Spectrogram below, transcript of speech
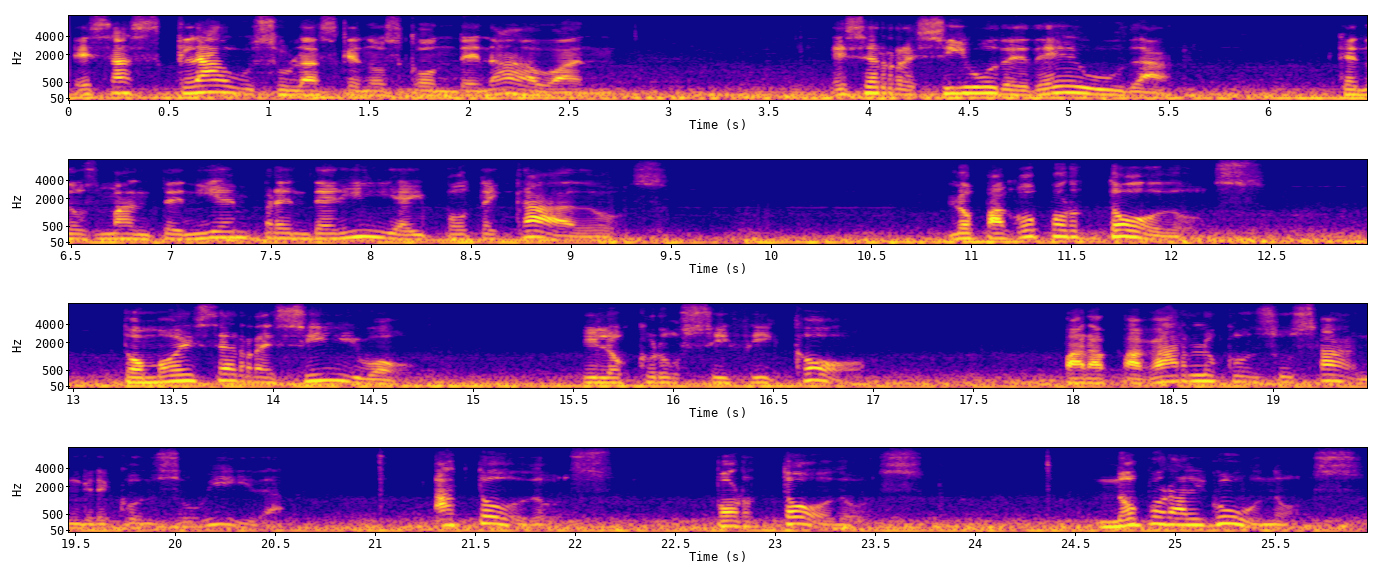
Esas cláusulas que nos condenaban, ese recibo de deuda que nos mantenía en prendería, hipotecados, lo pagó por todos. Tomó ese recibo y lo crucificó para pagarlo con su sangre, con su vida. A todos, por todos, no por algunos.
